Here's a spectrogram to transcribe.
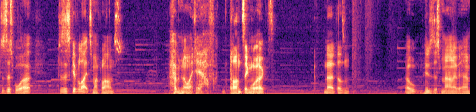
Does this work? Does this give light to my plants? I have no idea how fucking planting works. No, it doesn't. Oh, who's this man over here?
